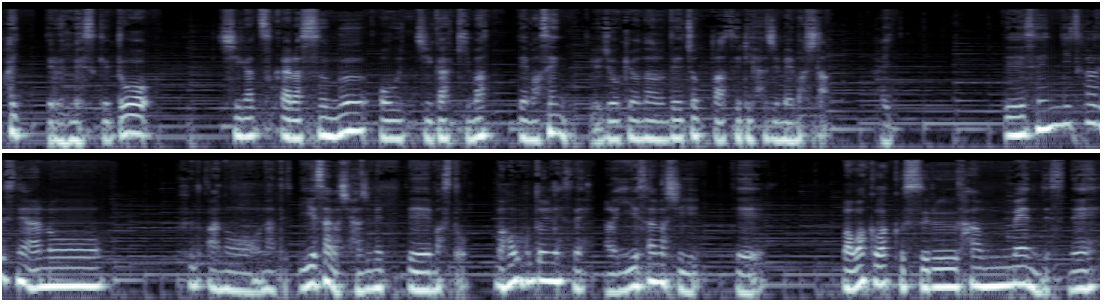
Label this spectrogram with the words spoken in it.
入ってるんですけど、4月から住むお家が決まってませんっていう状況なので、ちょっと焦り始めました。はい。で、先日からですね、あの、ふあの、なんていう家探し始めてますと。まあ、本当にですね、あの、家探しって、まあ、ワクワクする反面ですね、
